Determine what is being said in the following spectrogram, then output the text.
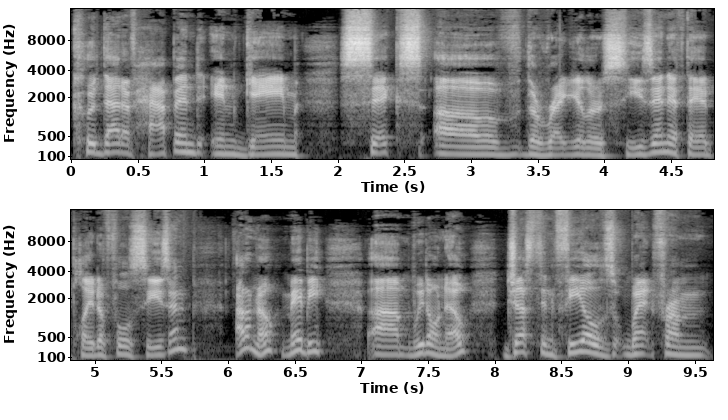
could that have happened in game six of the regular season if they had played a full season? I don't know, maybe. Um, we don't know. Justin Fields went from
